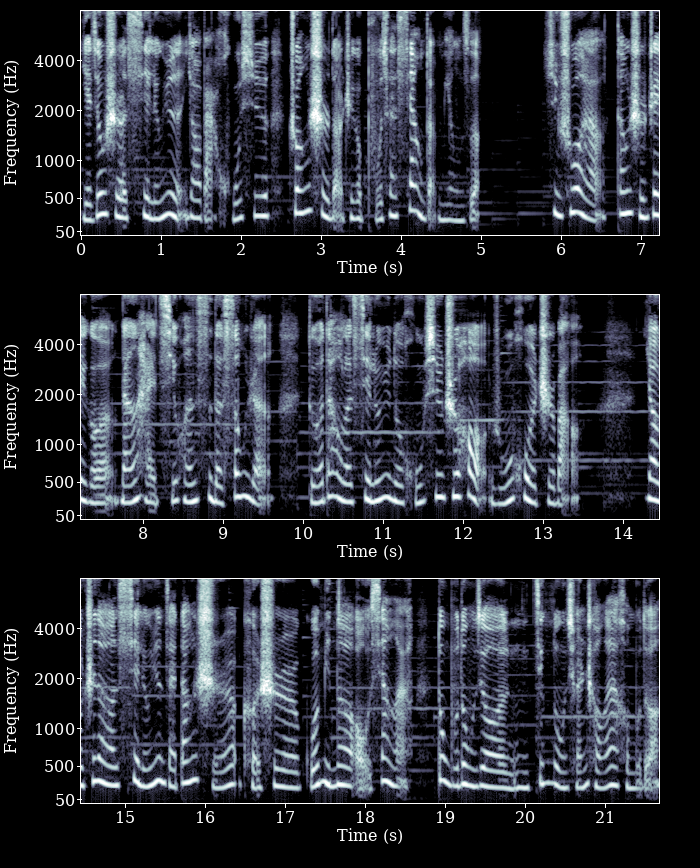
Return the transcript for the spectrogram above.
也就是谢灵运要把胡须装饰的这个菩萨像的名字。据说啊，当时这个南海齐桓寺的僧人得到了谢灵运的胡须之后，如获至宝。要知道，谢灵运在当时可是国民的偶像啊，动不动就惊动全城啊，恨不得。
